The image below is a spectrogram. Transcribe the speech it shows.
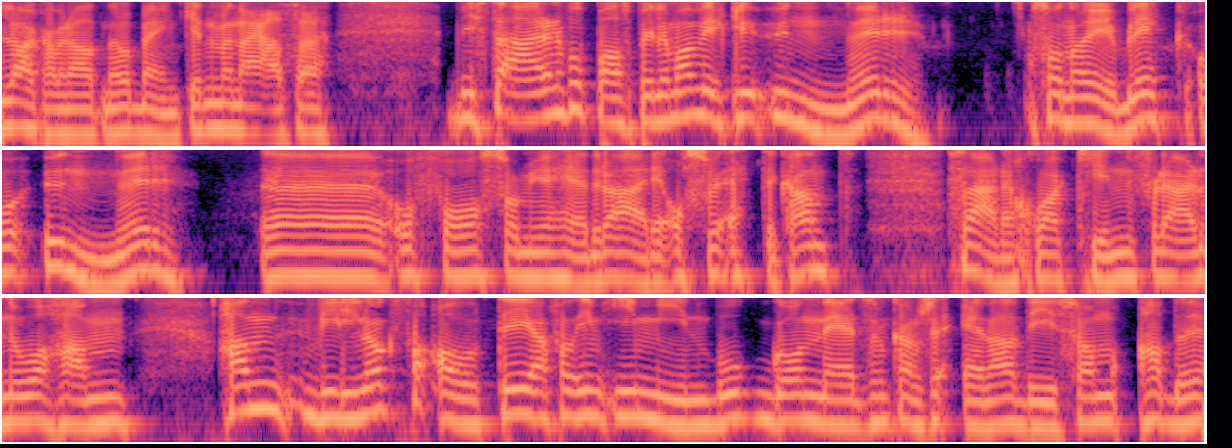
lagkameratene på benken. Men nei, altså Hvis det er en fotballspiller man virkelig unner sånne øyeblikk, og unner eh, å få så mye heder og ære også i etterkant, så er det Joaquin. For det er det noe han Han vil nok for alltid, i, hvert fall i, i min bok, gå ned som kanskje en av de som hadde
